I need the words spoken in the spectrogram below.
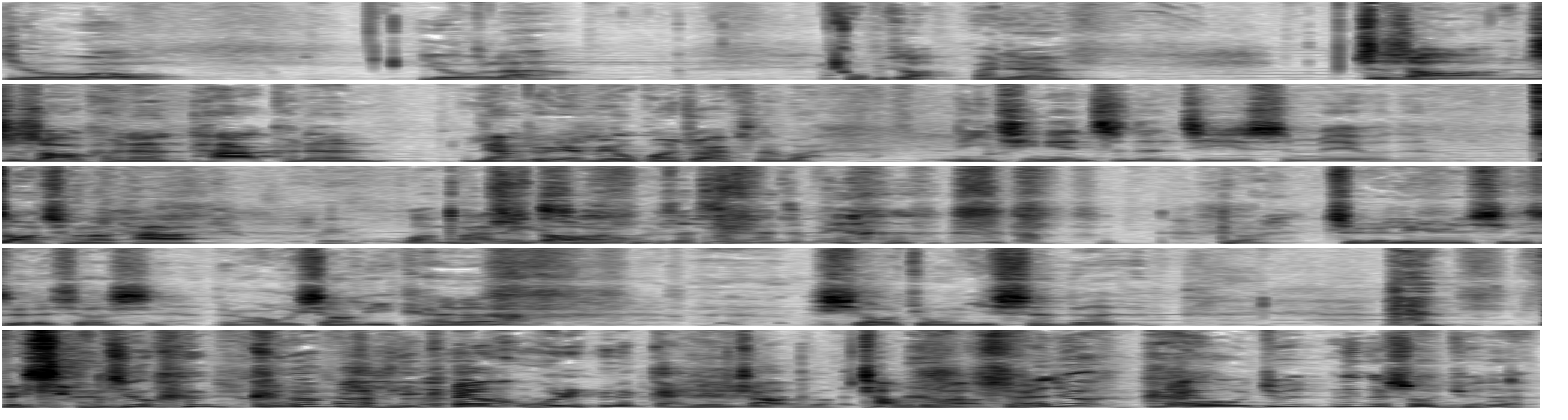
有，有了。我不知道，反正至少、至少可能他可能两个月没有关注艾弗森吧，零七年智能机是没有的，造成了他网吧那个时不知道候不知道香港怎么样，对吧？这个令人心碎的消息，对吧？偶像离开了 效忠一生的费城，就跟 科比离开湖人的感觉差不多。差不多啊。反正就，哎呦，我就那个时候觉得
